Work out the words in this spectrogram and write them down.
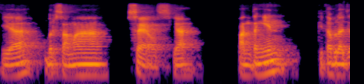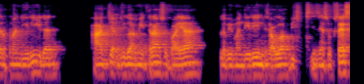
ya bersama sales ya pantengin kita belajar mandiri dan ajak juga mitra supaya lebih mandiri. Insya Allah bisnisnya sukses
